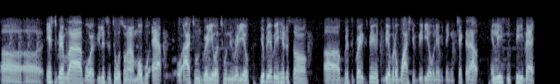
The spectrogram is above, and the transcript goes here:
uh, uh, Instagram Live, or if you listen to us on our mobile app or iTunes Radio or TuneIn Radio, you'll be able to hear the song. Uh, but it's a great experience to be able to watch the video and everything and check that out and leave some feedback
